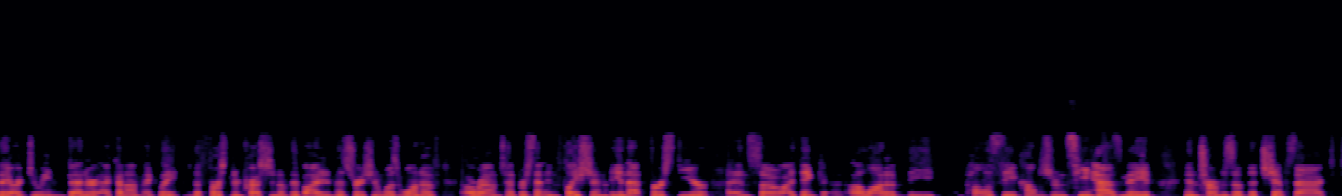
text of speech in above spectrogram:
they are doing better economically. The first impression of the Biden administration was one of around 10% inflation in that first year. And so I think a lot of the policy accomplishments he has made in terms of the CHIPS Act,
